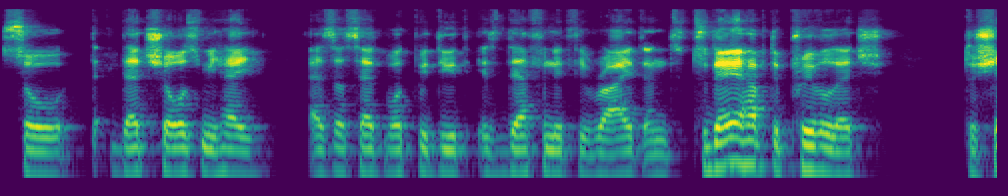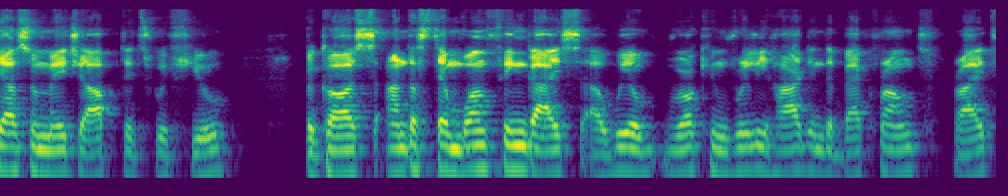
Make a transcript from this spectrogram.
So th that shows me, hey, as I said, what we did is definitely right. And today I have the privilege to share some major updates with you. Because understand one thing, guys, uh, we are working really hard in the background, right?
